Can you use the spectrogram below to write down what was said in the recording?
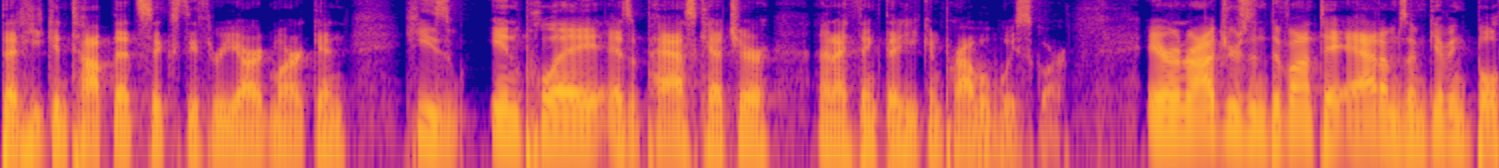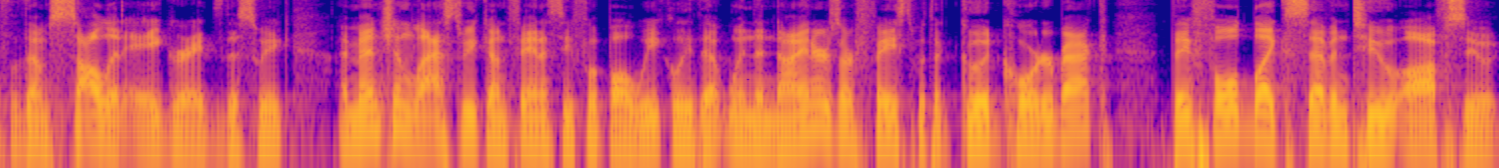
that he can top that 63 yard mark and he's in play as a pass catcher, and I think that he can probably score. Aaron Rodgers and Davante Adams, I'm giving both of them solid A grades this week. I mentioned last week on Fantasy Football Weekly that when the Niners are faced with a good quarterback, they fold like 7 2 offsuit.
